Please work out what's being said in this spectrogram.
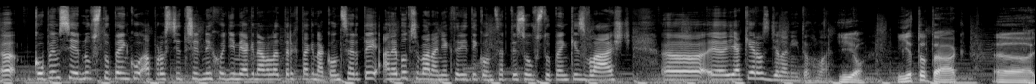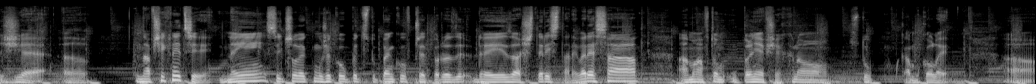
uh, koupím si jednu vstupenku a prostě tři dny chodím jak na veletrh, tak na koncerty, anebo třeba na některé ty koncerty jsou vstupenky zvlášť. Uh, jak je rozdělený tohle? Jo, je to tak, uh, že uh, na všechny tři dny si člověk může koupit stupenku v předprodeji za 490 a má v tom úplně všechno, vstup kamkoliv. A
